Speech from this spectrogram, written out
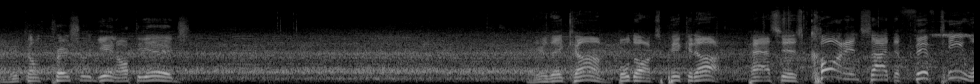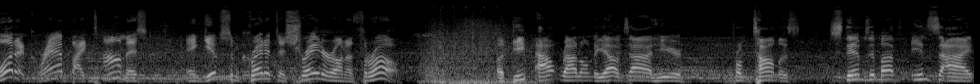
And here comes pressure again off the edge. Here they come. Bulldogs pick it up. Pass is caught inside the 15. What a grab by Thomas. And give some credit to Shrader on a throw. A deep out route on the outside here from Thomas. Stems him up inside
